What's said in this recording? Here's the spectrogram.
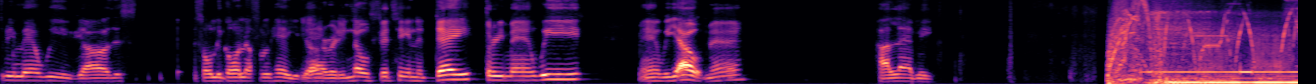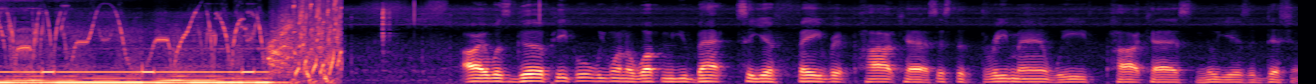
three man weave, y'all. This it's only going up from here. You, you already know. Fifteen a day, three man weave. Man, we out, man. Holla at me. All right, what's good, people? We want to welcome you back to your favorite podcast. It's the Three Man Weave Podcast New Year's Edition.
